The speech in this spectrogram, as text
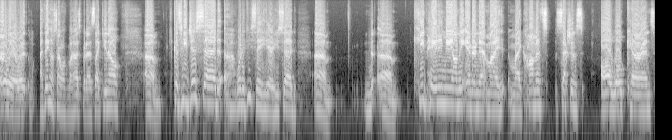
earlier. With, I think I was talking with my husband. I was like, you know, because um, he just said, uh, what did he say here? He said, um, um, keep hating me on the internet. My my comments sections all woke Karens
